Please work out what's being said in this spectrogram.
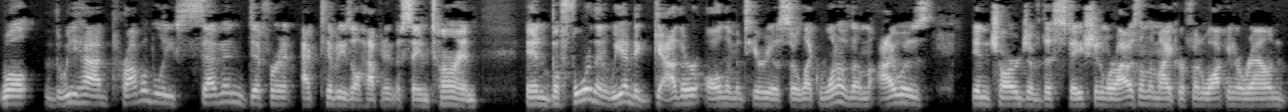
Well, we had probably seven different activities all happening at the same time. And before then, we had to gather all the materials. So, like one of them, I was in charge of this station where I was on the microphone walking around,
